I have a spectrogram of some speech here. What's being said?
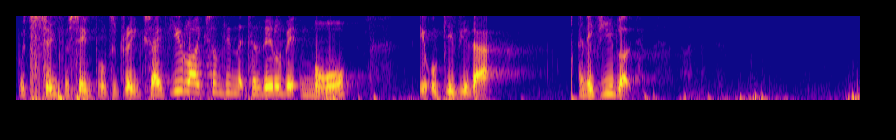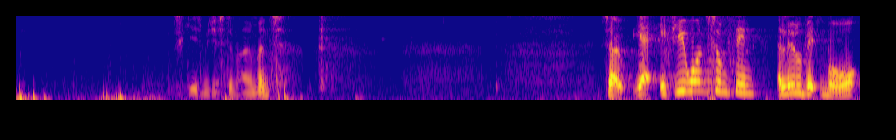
but super simple to drink. So if you like something that's a little bit more, it will give you that. And if you like, excuse me just a moment. So yeah, if you want something a little bit more,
